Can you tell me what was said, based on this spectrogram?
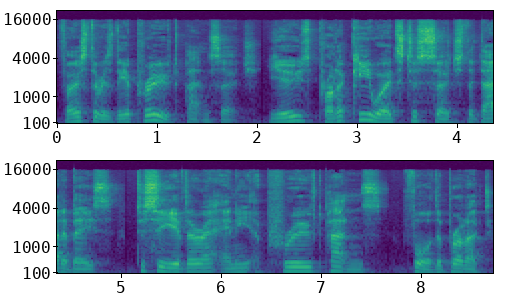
First, there is the approved patent search. Use product keywords to search the database to see if there are any approved patents for the product.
